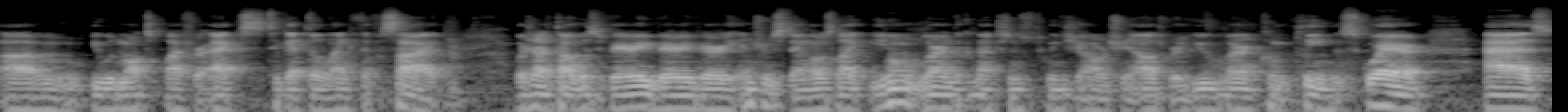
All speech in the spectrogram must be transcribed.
um, you would multiply for x to get the length of a side, which I thought was very, very, very interesting. I was like, you don't learn the connections between geometry and algebra, you learn completing the square as,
